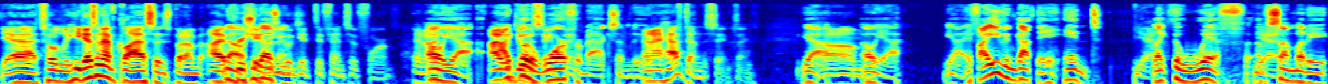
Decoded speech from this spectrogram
Yeah, totally. He doesn't have glasses, but I'm, I No, appreciate that you would get defensive for him. And Oh I, yeah. I would I'd go to war thing. for Maxim, dude. and I have done the same thing. yeah. oh yeah. Yeah. If I even got the hint, Yeah. like the whiff of Yeah. somebody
